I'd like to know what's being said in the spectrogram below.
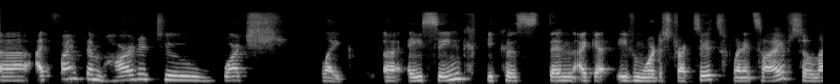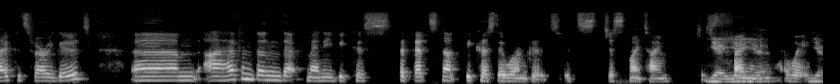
Uh, I find them harder to watch like uh, async because then I get even more distracted when it's live. So live is very good. Um, I haven't done that many because, but that's not because they weren't good. It's just my time. Just yeah, yeah, yeah. Away. Yeah.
